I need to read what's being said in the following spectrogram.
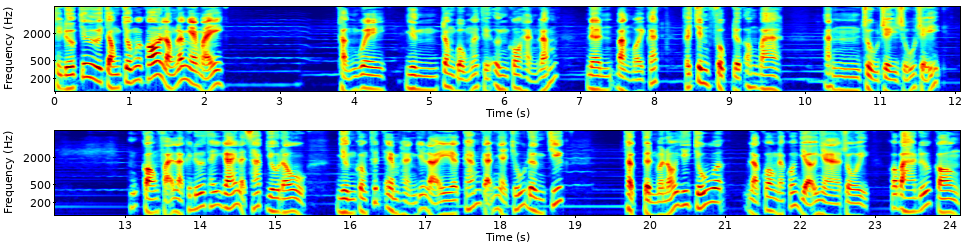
thì được chứ chồng chung khó lòng lắm nghe mày. Thận quê, nhưng trong bụng thì ưng cô hàng lắm, nên bằng mọi cách phải chinh phục được ông ba. Anh rù rì rủ rỉ. Con phải là cái đứa thấy gái là sáp vô đâu, nhưng con thích em hàng với lại cám cảnh nhà chú đơn chiếc. Thật tình mà nói với chú á, là con đã có vợ nhà rồi, có ba đứa con,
